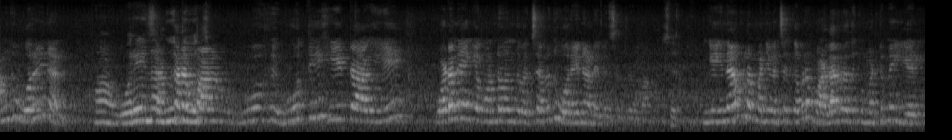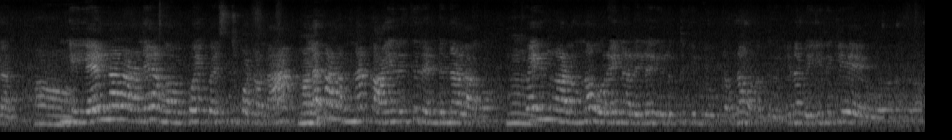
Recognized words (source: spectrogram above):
அங்க ஒரே நாள். ஆ ஒரே நாள் ஊற்றி சக்கரை ஹீட் ஆகி உடனே இங்க கொண்டு வந்து வச்சறது ஒரே நாளையில சரி இங்க இனாக்குலம் பண்ணி வச்சதுக்கு அப்புறம் வளர்றதுக்கு மட்டுமே ஏழு நாள். இங்க ஏழு நாள் ஆனே அங்க போய் பறிச்சு போட்டோம்னா மழை காலம்னா காயறதுக்கு ரெண்டு நாள் ஆகும். வெயில் காலம்னா ஒரே நாளையில இழுத்து கிண்டி விட்டோம்னா உணர்ந்துடும் ஏன்னா வெயிலுக்கே உணர்ந்துடும்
